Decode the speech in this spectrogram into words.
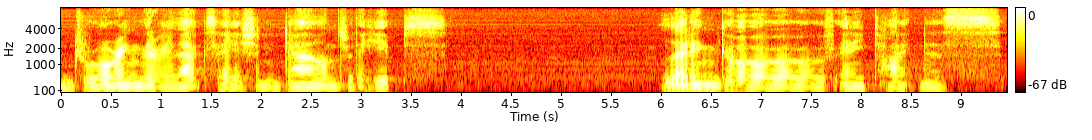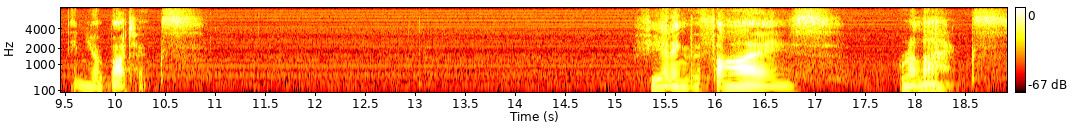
Drawing the relaxation down through the hips, letting go of any tightness in your buttocks. Feeling the thighs relax,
